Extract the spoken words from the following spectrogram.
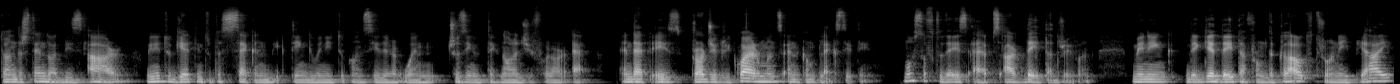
To understand what these are, we need to get into the second big thing we need to consider when choosing the technology for our app, and that is project requirements and complexity. Most of today's apps are data-driven, meaning they get data from the cloud through an API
